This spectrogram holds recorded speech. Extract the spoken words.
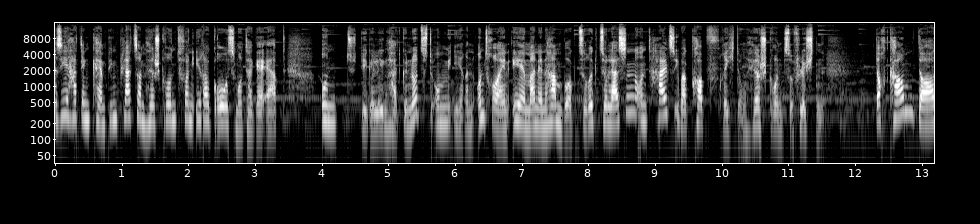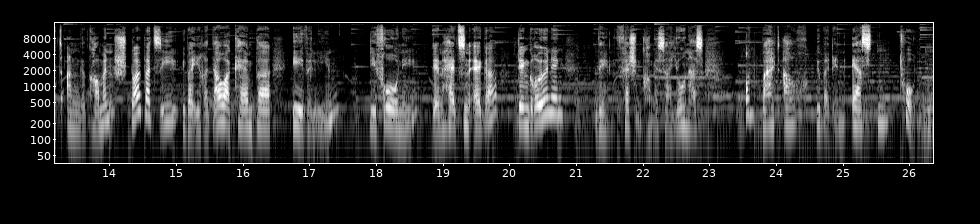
Sie hat den Campingplatz am Hirschgrund von ihrer Großmutter geerbt und die Gelegenheit genutzt, um ihren untreuen Ehemann in Hamburg zurückzulassen und Hals über Kopf Richtung Hirschgrund zu flüchten – doch kaum dort angekommen, stolpert sie über ihre Dauercamper Evelyn, die Froni, den Hetzenegger, den Gröning, den Fashion-Kommissar Jonas und bald auch über den ersten Toten.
